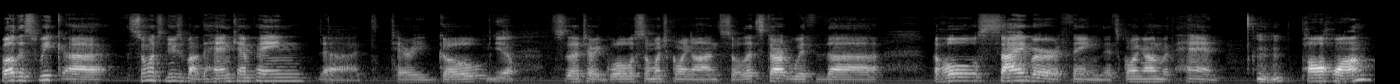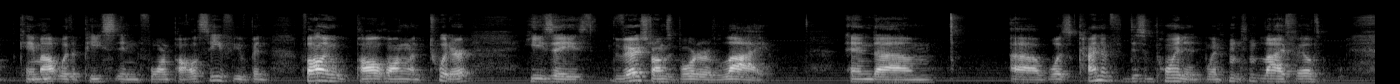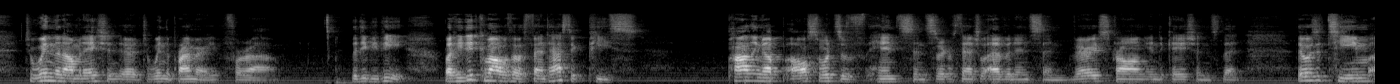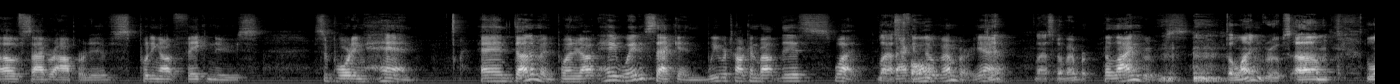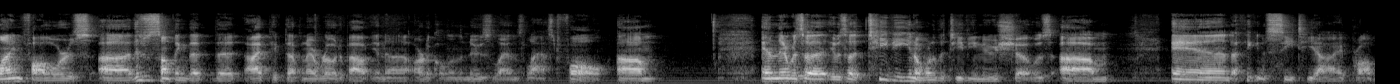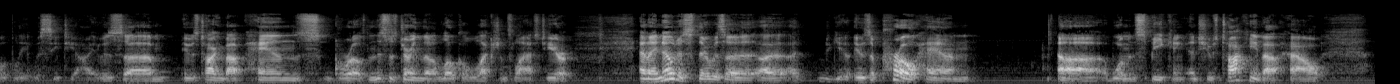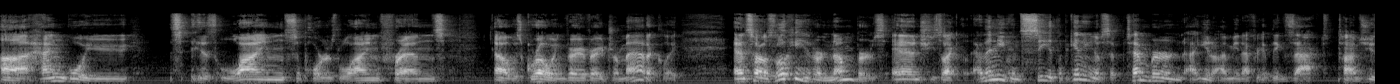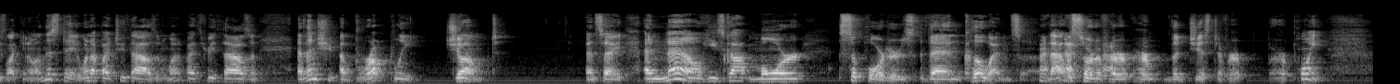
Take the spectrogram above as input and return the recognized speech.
Well, this week, uh, so much news about the Han campaign. Uh, Terry Gou, yeah. so Terry Guo, so much going on. So let's start with the the whole cyber thing that's going on with Han. Paul Huang came out with a piece in Foreign Policy. If you've been following Paul Huang on Twitter, he's a very strong supporter of Lai, and um, uh, was kind of disappointed when Lai failed to win the nomination, uh, to win the primary for uh, the DPP. But he did come out with a fantastic piece, piling up all sorts of hints and circumstantial evidence and very strong indications that there was a team of cyber operatives putting out fake news supporting Han. And Donovan pointed out, hey, wait a second, we were talking about this, what? Last Back fall. in November, yeah. Last November. The line groups. the line groups, um, line followers. Uh, this is something that, that I picked up and I wrote about in an article in the News Lens last fall. Um, and there was a it was a TV, you know, one of the TV news shows, um, and I think it was CTI. Probably it was CTI. It was um, it was talking about Han's growth, and this was during the local elections last year. And I noticed there was a, a, a it was a pro Han uh, woman speaking, and she was talking about how uh, Han Guoyu, his line supporters, line friends, uh, was growing very, very dramatically. And so I was looking at her numbers, and she's like, and then you can see at the beginning of September, and, uh, you know, I mean, I forget the exact time. She's like, you know, on this day it went up by 2,000, went up by 3,000, and then she abruptly jumped and say, and now he's got more supporters than Ko Wen-je. That was sort of her, her the gist of her, her point.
